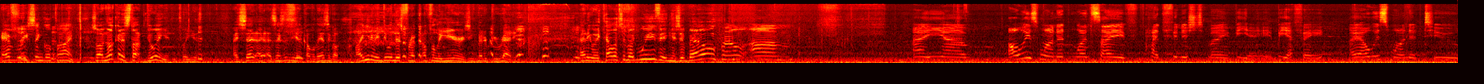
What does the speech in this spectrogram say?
every single time. So I'm not going to stop doing it until you. I said, as I said to you a couple days ago, I'm going to be doing this for a couple of years. You better be ready. Anyway, tell us about weaving, Isabel. Well, um, I uh, always wanted once I had finished my BA, BFA, I always wanted to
